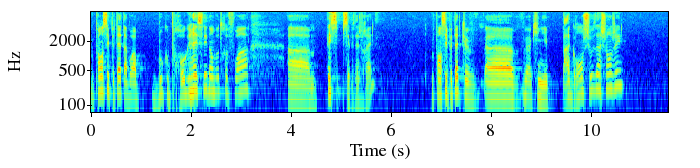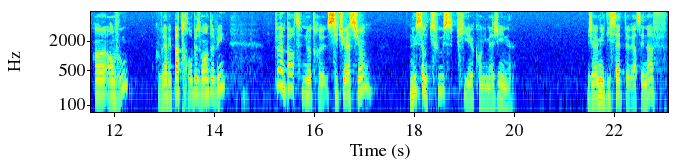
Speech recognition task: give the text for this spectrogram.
Vous pensez peut-être avoir beaucoup progressé dans votre foi, euh, et c'est peut-être vrai. Vous pensez peut-être euh, qu'il n'y ait pas grand-chose à changer en, en vous, que vous n'avez pas trop besoin de lui? Peu importe notre situation, nous sommes tous pires qu'on imagine. Jérémie 17, verset 9,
